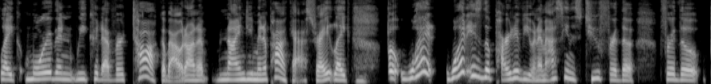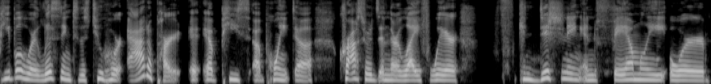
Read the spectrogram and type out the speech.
like more than we could ever talk about on a 90 minute podcast right? Like mm. but what what is the part of you and i'm asking this too for the for the people who are listening to this too who are at a part a piece a point a crossroads in their life where conditioning and family or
